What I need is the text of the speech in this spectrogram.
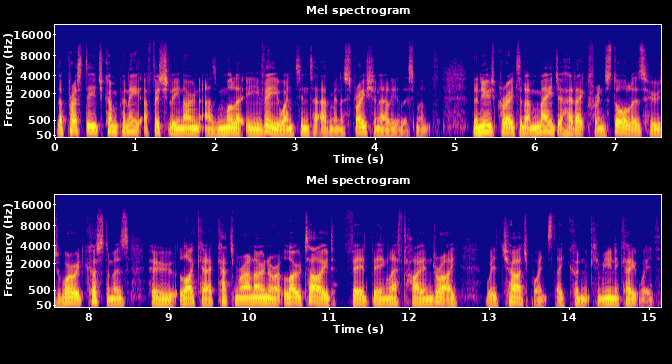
The prestige company, officially known as Muller EV, went into administration earlier this month. The news created a major headache for installers whose worried customers, who, like a catamaran owner at low tide, feared being left high and dry with charge points they couldn't communicate with.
